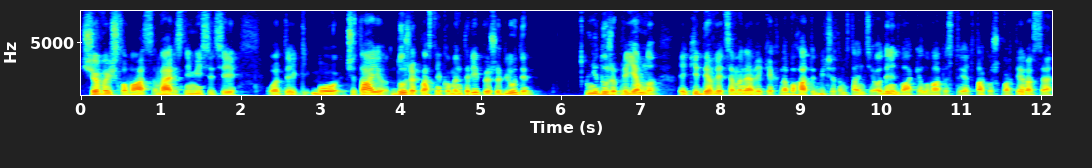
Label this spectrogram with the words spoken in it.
що вийшло у вас в вересні місяці. От бо читаю дуже класні коментарі, пишуть люди. Мені дуже приємно, які дивляться мене, в яких набагато більше там станцій 1,2 кВт стоять, також квартира, все.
